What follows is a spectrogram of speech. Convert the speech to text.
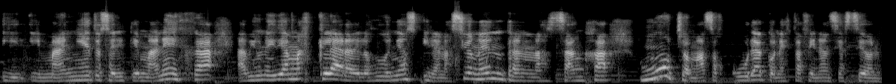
y, y es el que maneja, había una idea más clara de los dueños y la nación entra en una zanja mucho más oscura con esta financiación.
